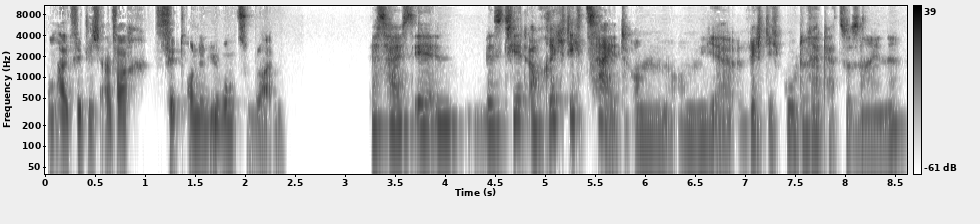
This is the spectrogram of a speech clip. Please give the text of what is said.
um halt wirklich einfach fit und in Übung zu bleiben. Das heißt, ihr investiert auch richtig Zeit, um, um hier richtig gut Retter zu sein, ne?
